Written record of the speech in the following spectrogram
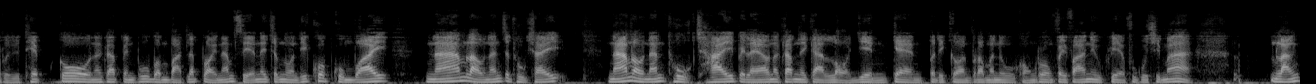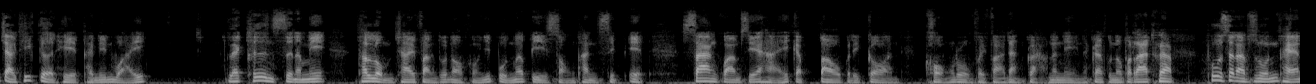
หรือเทปโก้นะครับเป็นผู้บำบัดและปล่อยน้ำเสียในจำนวนที่ควบคุมไว้ น้ำเหล่านั้นจะถูกใช้ น้ำเหล่านั้นถูกใช้ไปแล้วนะครับในการหล่อเย็นแกนปฏิกรณ์ปรมาณูของโรงไฟฟ้านิวเคลียร์ฟุกุชิมะหลังจากที่เกิดเหตุแผ่นดินไหว และคลื่นสึนามิถล่มชายฝั่งตะวันออกของญี่ปุ่นเมื่อปี 2011 สร้างความเสียหายให้กับเตาปฏิกรณ์ของโรงไฟฟ้าดังกล่าวนั่นเองนะครับคุณนพรัตน์ครับ ผู้สนับสนุนแผน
